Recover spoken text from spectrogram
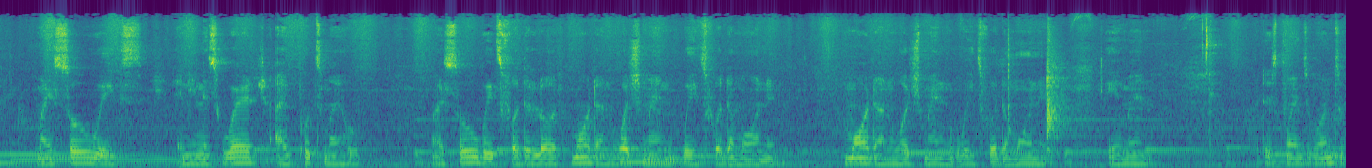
My soul waits, and in His word I put my hope. My soul waits for the Lord more than watchmen wait for the morning. More than watchmen wait for the morning. Amen. This point, we want to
